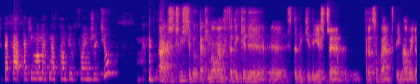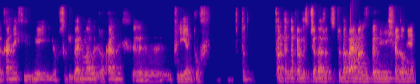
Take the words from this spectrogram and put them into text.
Czy taka, taki moment nastąpił w Twoim życiu? Tak, rzeczywiście był taki moment wtedy, kiedy, e, wtedy, kiedy jeszcze pracowałem w tej małej lokalnej firmie i obsługiwałem małych lokalnych e, klientów. Tam tak naprawdę sprzedawałem, ale zupełnie nieświadomie.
